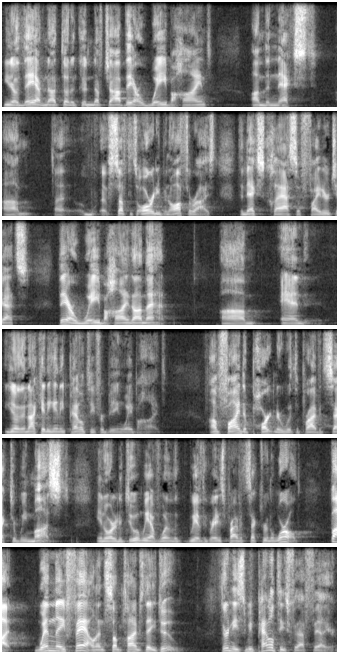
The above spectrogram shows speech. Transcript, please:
You know, they have not done a good enough job. They are way behind on the next um, uh, stuff that's already been authorized, the next class of fighter jets. They are way behind on that. Um, and, you know, they're not getting any penalty for being way behind. I'm fine to partner with the private sector. We must in order to do it. We have one of the, we have the greatest private sector in the world. But when they fail, and sometimes they do, there needs to be penalties for that failure.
